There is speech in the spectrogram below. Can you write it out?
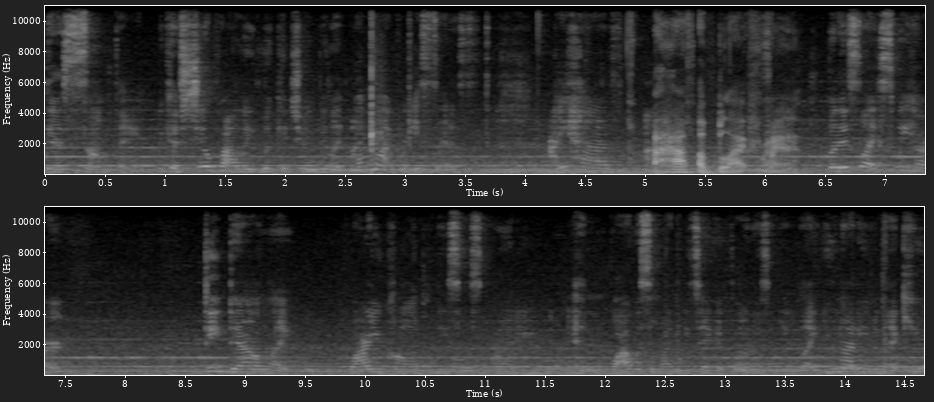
there's something because she'll probably look at you and be like, "I'm not racist. I have." Um, I have a black friend. but it's like, sweetheart, deep down, like, why are you calling police on somebody? And why would somebody be taking photos of you? Like, you're not even that cute.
